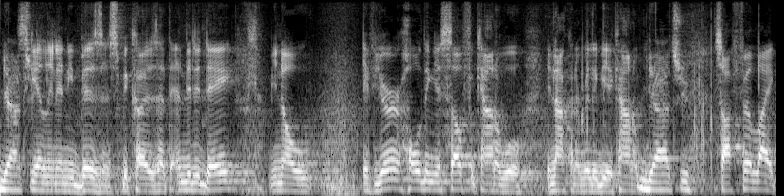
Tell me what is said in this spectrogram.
Gotcha. scaling any business. Because at the end of the day, you know, if you're holding yourself accountable, you're not going to really be accountable. Got you. So I feel like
